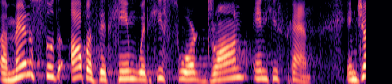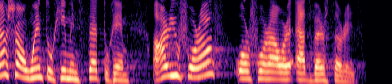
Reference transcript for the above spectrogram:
a man stood opposite him with his sword drawn in his hand. And Joshua went to him and said to him, Are you for us or for our adversaries?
